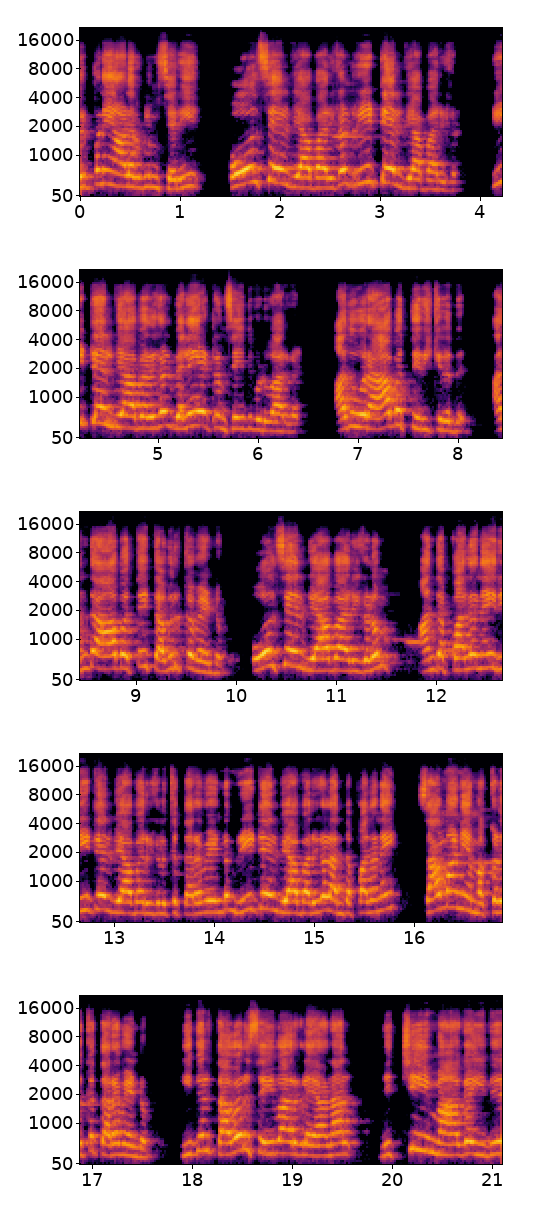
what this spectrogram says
விற்பனையாளர்களும் சரி ஹோல்சேல் வியாபாரிகள் ரீட்டைல் வியாபாரிகள் ரீட்டைல் வியாபாரிகள் விலையேற்றம் செய்து விடுவார்கள். அது ஒரு ஆபத்து இருக்கிறது. அந்த ஆபத்தை தவிர்க்க வேண்டும். ஹோல்சேல் வியாபாரிகளும் அந்த பலனை ரீட்டைல் வியாபாரிகளுக்கு தர வேண்டும். ரீட்டைல் வியாபாரிகள் அந்த பலனை சாமானிய மக்களுக்கு தர வேண்டும். இதில் தவறு செய்வார்களே ஆனால் நிச்சயமாக இது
